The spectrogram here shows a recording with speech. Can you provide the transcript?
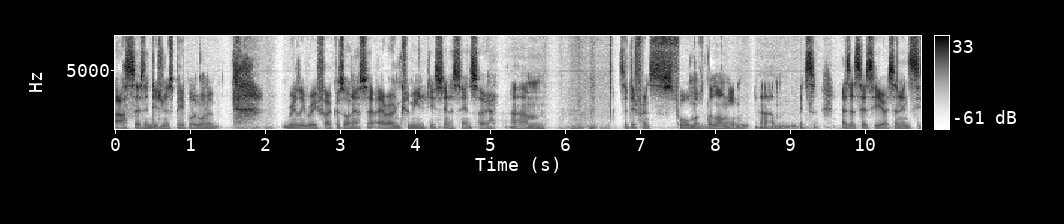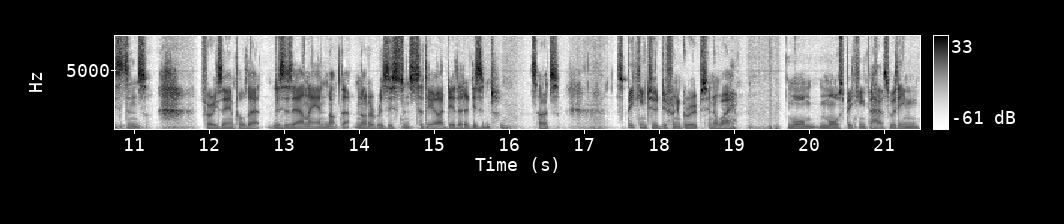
us as Indigenous people who want to really refocus on our, our own communities in a sense. So um, it's a different form of belonging. Um, it's as it says here, it's an insistence, for example, that this is our land, not that, not a resistance to the idea that it isn't. So it's speaking to different groups in a way, more more speaking perhaps within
